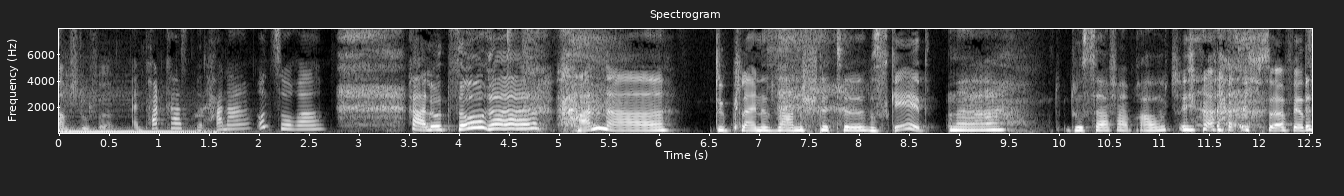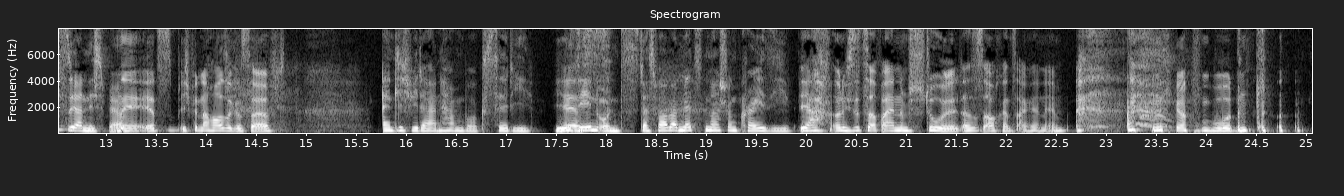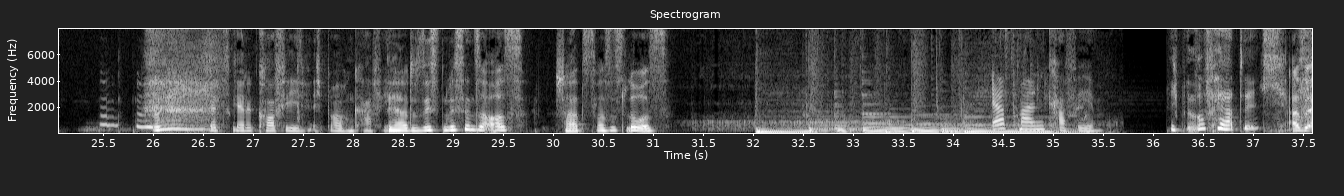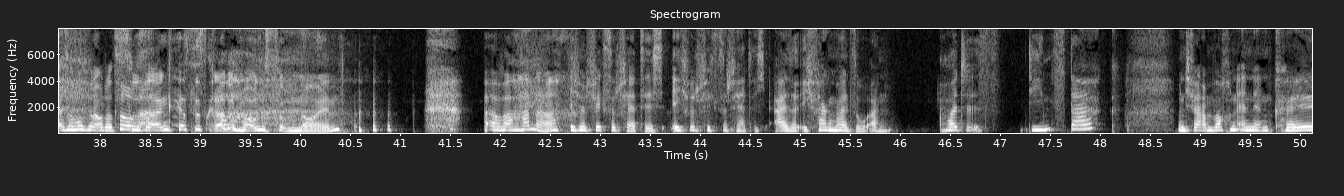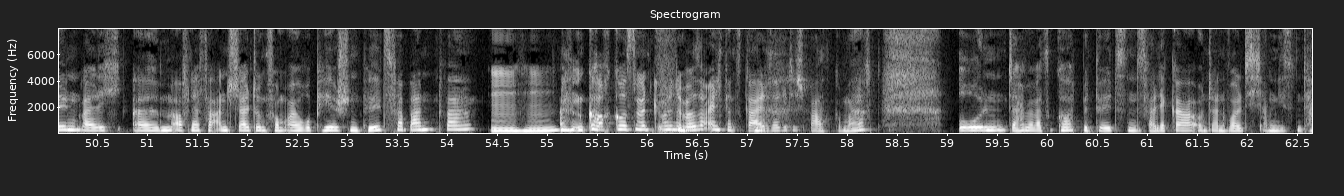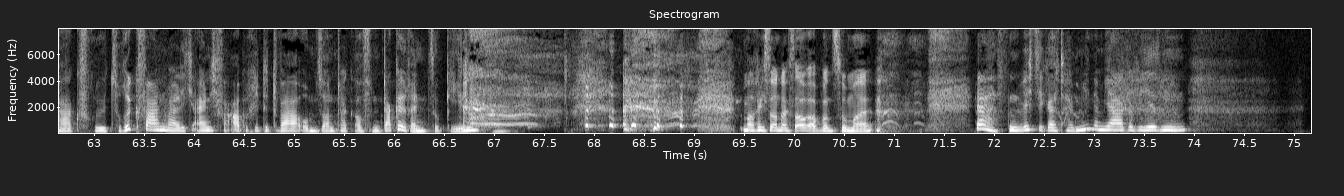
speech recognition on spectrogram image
Alarmstufe. Ein Podcast mit Hanna Und Zora. Hallo Zora. Hanna, du kleine Sahneschnitte. Was geht? Na, du Surferbraut. Ja, ich surfe jetzt. Bist du ja nicht mehr. Nee, jetzt, ich bin nach Hause gesurft. Endlich wieder in Hamburg City. Wir Yes. sehen uns. Das war beim letzten Mal schon crazy. Ja, und ich sitze auf einem Stuhl. Das ist auch ganz angenehm. Nicht mehr auf dem Boden. Let's get a coffee. Ich brauche einen Kaffee. Ja, du siehst ein bisschen so aus. Schatz, was ist los? Erstmal einen Kaffee. Ich bin so fertig. Also erstmal muss man auch dazu Zora. sagen, es ist gerade morgens um neun. Aber Hanna, Ich bin fix und fertig. Ich bin fix und fertig. Also, ich fange mal so an. Heute ist Dienstag und ich war am Wochenende in Köln, weil ich ähm, auf einer Veranstaltung vom Europäischen Pilzverband war. Mhm. Und einen Kochkurs mitgemacht. habe. Das war eigentlich ganz geil. Das hat richtig Spaß gemacht. Und da haben wir was gekocht mit Pilzen. Das war lecker. Und dann wollte ich am nächsten Tag früh zurückfahren, weil ich eigentlich verabredet war, um Sonntag auf ein Dackelrennen zu gehen. mache ich sonntags auch ab und zu mal. Ja, ist ein wichtiger Termin im Jahr gewesen.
